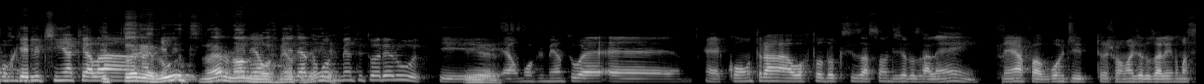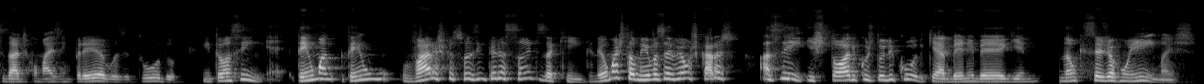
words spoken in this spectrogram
porque ele tinha aquela Itorerut, não era o nome do é, movimento ele é do dele? movimento Itorerut que Isso. é um movimento é, é, é, contra a ortodoxização de Jerusalém né a favor de transformar Jerusalém numa cidade com mais empregos e tudo então, assim, tem, uma, tem um, várias pessoas interessantes aqui, entendeu? Mas também você vê uns caras, assim, históricos do Likud, que é Benny Begin. Não que seja ruim, mas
